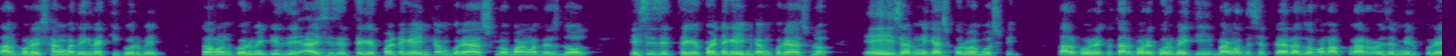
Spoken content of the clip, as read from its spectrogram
তারপরে সাংবাদিকরা কি করবি? তখন করবি কি যে আইসিসি থেকে কয় টাকা ইনকাম করে আসলো বাংলাদেশ দল? এসিসি থেকে কয় টাকা ইনকাম করে আসলো? এই হিসাব নিকাশ করবা বসবি। তারপরে তারপরে করবে কি? বাংলাদেশের প্লেয়াররা যখন আপনার ওই যে মিরপুরে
